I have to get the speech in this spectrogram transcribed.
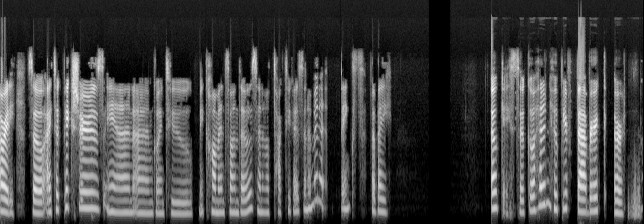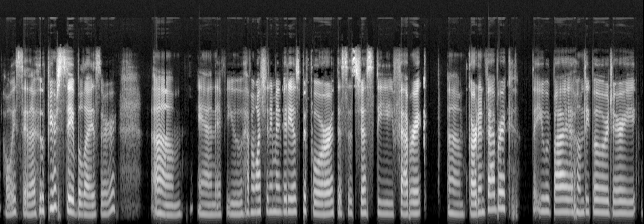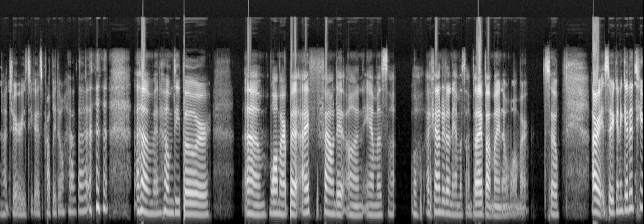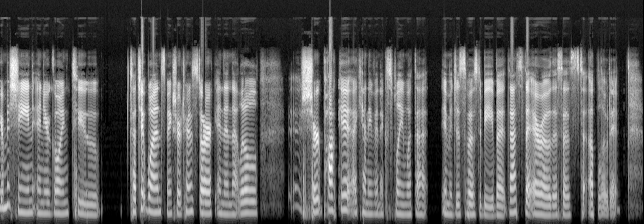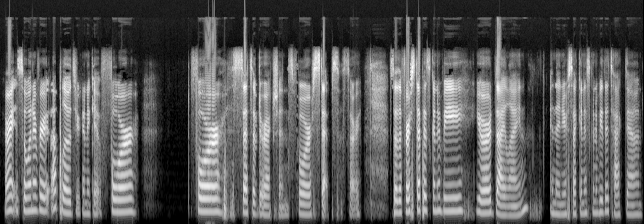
alrighty. So I took pictures and I'm going to make comments on those and I'll talk to you guys in a minute. Thanks. Bye bye. Okay, so go ahead and hoop your fabric, or always say that, hoop your stabilizer. Um, and if you haven't watched any of my videos before, this is just the fabric, um, garden fabric that you would buy at Home Depot or Jerry, not Jerry's, you guys probably don't have that, um, at Home Depot or um, Walmart, but I found it on Amazon. Well, I found it on Amazon, but I bought mine on Walmart. So, all right, so you're going to get it to your machine and you're going to touch it once, make sure it turns dark, and then that little uh, shirt pocket, I can't even explain what that image is supposed to be, but that's the arrow that says to upload it. All right, so whenever it uploads, you're going to get four four sets of directions, four steps, sorry. So the first step is going to be your die line, and then your second is going to be the tack down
